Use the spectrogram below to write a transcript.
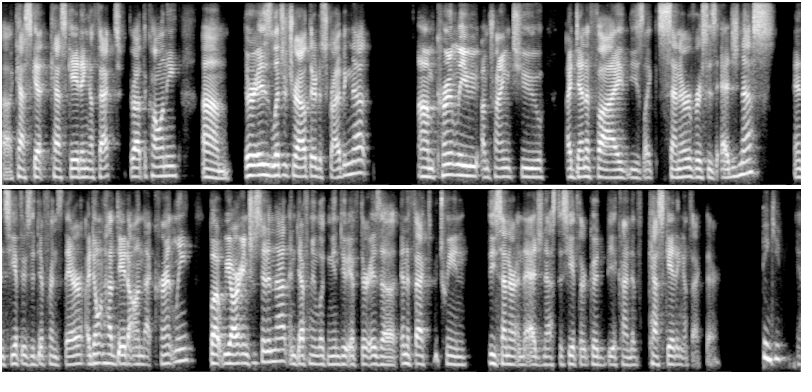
uh, cascade, cascading effect throughout the colony, um, there is literature out there describing that. Um, currently, I'm trying to identify these like center versus edge nests and see if there's a difference there. I don't have data on that currently, but we are interested in that and definitely looking into if there is a, an effect between the center and the edge nest to see if there could be a kind of cascading effect there. Thank you. Yeah.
